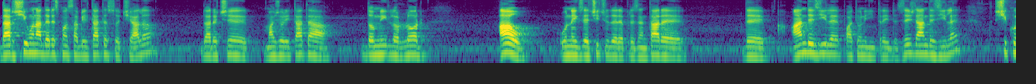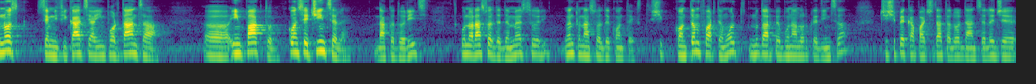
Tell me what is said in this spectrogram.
dar și una de responsabilitate socială, deoarece majoritatea domnilor lor au un exercițiu de reprezentare de ani de zile, poate unii dintre ei de zeci de ani de zile, și cunosc semnificația, importanța, uh, impactul, consecințele dacă doriți, unor astfel de demersuri într-un astfel de context. Și contăm foarte mult, nu doar pe buna lor credință, ci și pe capacitatea lor de a înțelege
